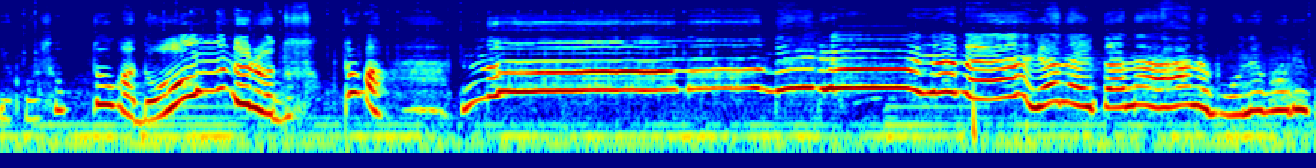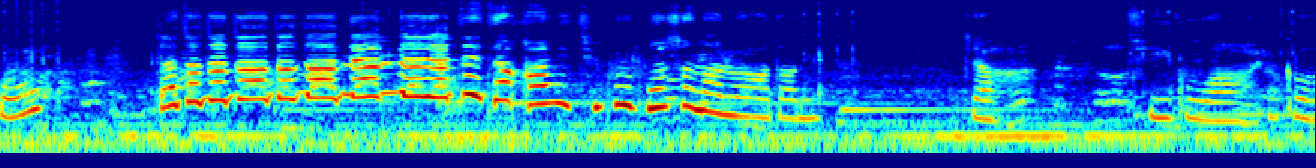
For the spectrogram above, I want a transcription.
이거 속도가 너무 느려도 속도가 너무 느려. 얘는 얘는 일단은 하늘 보내버리고. 짜자자자자자 내안돼 내안돼. 자 감히 지구를 벗어나려 하다니 자 지구 와 이거.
